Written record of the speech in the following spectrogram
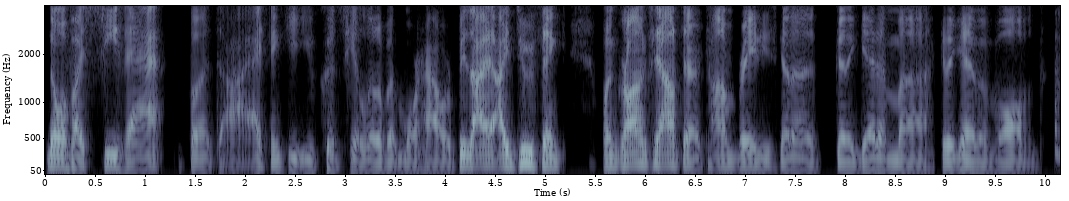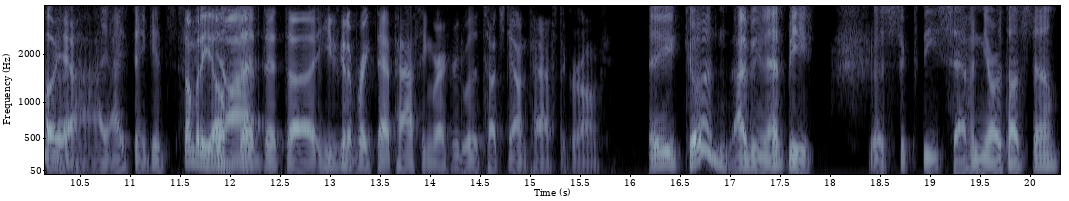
know if I see that, but I, I think you, you could see a little bit more Howard because I, I do think when Gronk's out there, Tom Brady's gonna gonna get him uh, gonna get him involved. Oh, yeah. Uh, I, I think it's Somebody you know, else I- said that uh, he's to break that passing record with a touchdown pass to Gronk. he could. I mean, that'd be a 67 yard touchdown.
